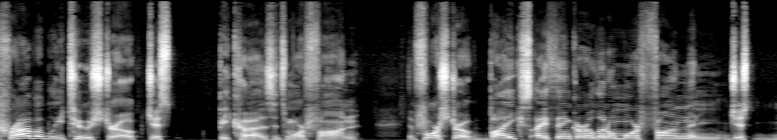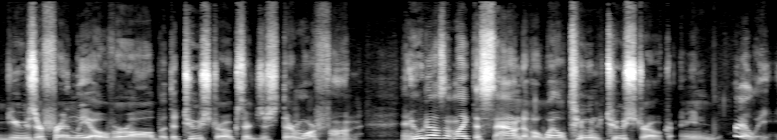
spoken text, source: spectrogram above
Probably two-stroke, just because it's more fun. The four-stroke bikes, I think, are a little more fun and just user-friendly overall, but the two-strokes are just, they're more fun. And who doesn't like the sound of a well-tuned two-stroke? I mean, really.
